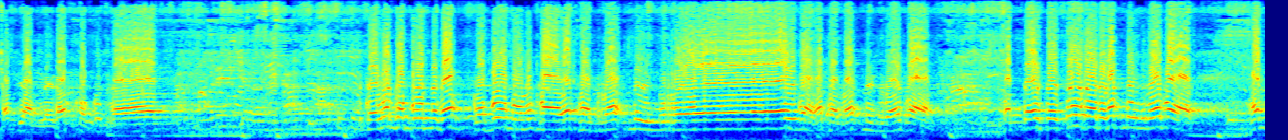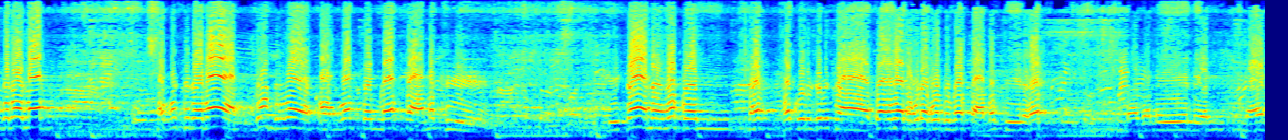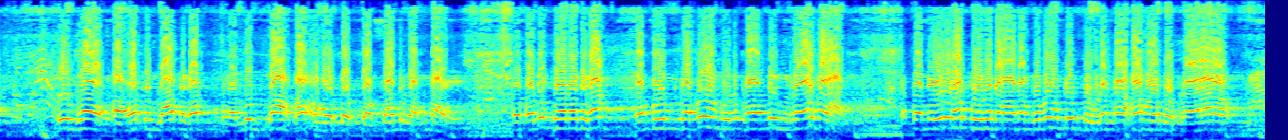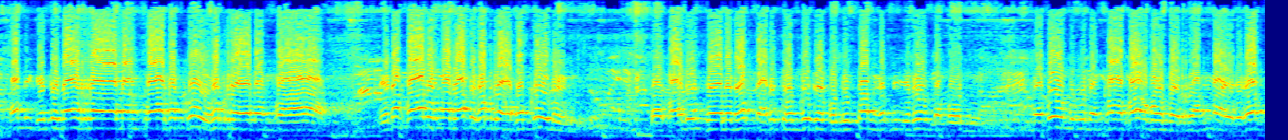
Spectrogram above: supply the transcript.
ครับย่ำเลยครับขอบคุณครับแต่ละทำบุญนะครับกระเบื้องมูลค่าครับแผ่นละหนึ่งร้อยบาทครับแผ่นละหนึ่งร้อยบาทปัจจัยใส่ตู้ได้นะครับหนึ่งร้อยบาทท่านจะได้รับพระพุทธราชรุ่นแรกของวัดเต็มรับสามัคคีอีกด้านหนึ่งก็เป็นพระคุณเจ้าวิชาเจ้าว่าของวัดเต็มรับสามัคคีนะครับ จะมีเหรียญนะครับรุ่นแรกของวัดเต็มรับนะครับเหรียญรุ่นสร้างพระโอโหสถสองชั้นหลังใหม่ขอได้เชิญเลยนะครับทำบุญกระเบื้องมูลค่าหนึ่งร้อยบาทแต่ตอนนี้รับเทวดานำกระเบื้องขึ้นสู่ราคาพระโมสดแล้วท่านที่เขียนตัวนั้นรอนางฟ้าสักครู่ครับรอนางฟ้าเดี๋ยวนางฟ้าลงมารับนะครับรอสักครู่หนึ่ง ก็ขอเรียนเชิญเลยนะครับสาธุชนผู้ใจบุญทุกท่านครับที่จะร่วมทำบุญกระเบื้องมูลค่าพระโมสดหลังใหม่นะครับ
